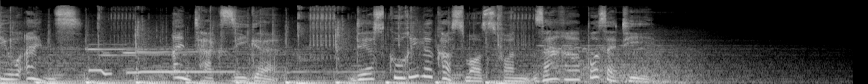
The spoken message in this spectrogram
Radio 1. Eintagssiege. Der skurrile Kosmos von Sarah Bosetti.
